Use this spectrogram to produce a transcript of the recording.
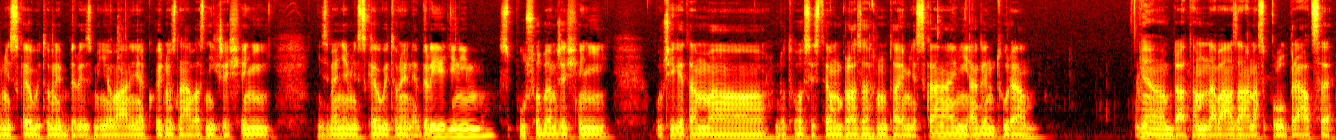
městské ubytovny byly zmiňovány jako jedno z návazných řešení. Nicméně městské ubytovny nebyly jediným způsobem řešení. Určitě tam do toho systému byla zahrnuta i městská nájemní agentura, byla tam navázána spolupráce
